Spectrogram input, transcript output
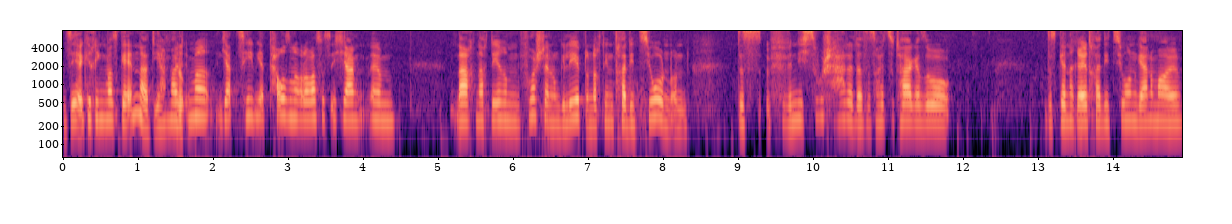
sehr gering was geändert. Die haben halt ja. immer Jahrzehnte, Jahrtausende oder was weiß ich, Jahren ähm, nach, nach deren Vorstellung gelebt und nach den Traditionen. Und das finde ich so schade, dass es heutzutage so dass generell Traditionen gerne mal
